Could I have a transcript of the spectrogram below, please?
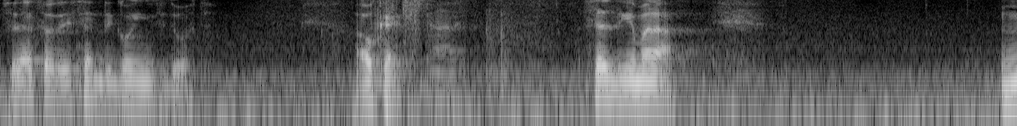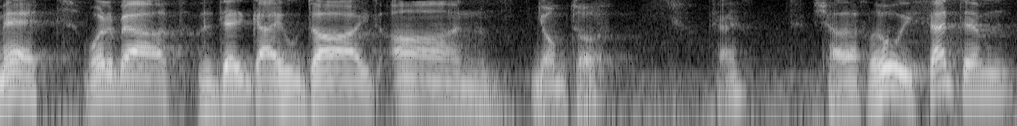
So that's why they sent the Goyim to do it. Okay, Got it. says the Gemara. Met, what about the dead guy who died on Yom Tov? Okay. Shalach he sent him.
